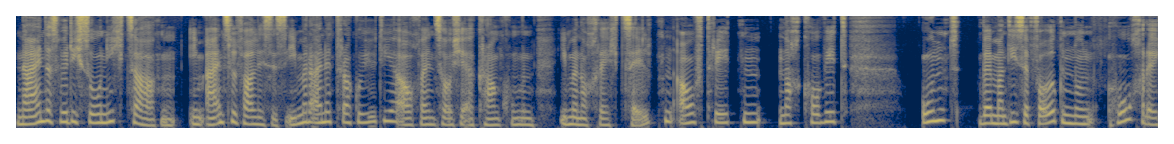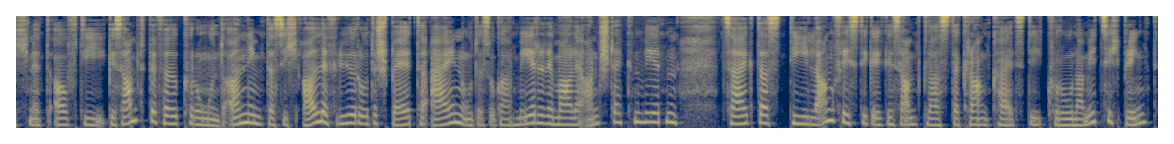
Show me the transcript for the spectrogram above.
Nein, das würde ich so nicht sagen. Im Einzelfall ist es immer eine Tragödie, auch wenn solche Erkrankungen immer noch recht selten auftreten nach Covid. Und wenn man diese Folgen nun hochrechnet auf die Gesamtbevölkerung und annimmt, dass sich alle früher oder später ein oder sogar mehrere Male anstecken werden, zeigt das, die langfristige Gesamtlast der Krankheit, die Corona mit sich bringt,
